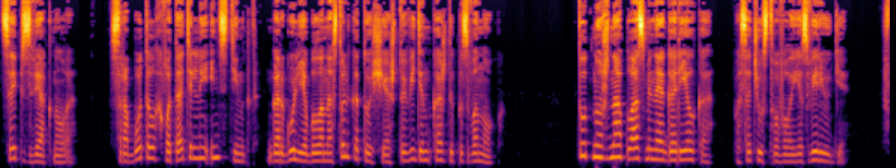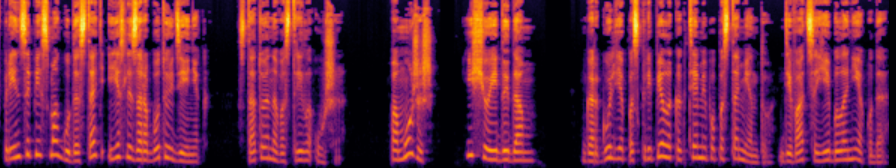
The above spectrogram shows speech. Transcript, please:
Цепь звякнула. Сработал хватательный инстинкт. Горгулья была настолько тощая, что виден каждый позвонок. «Тут нужна плазменная горелка», — посочувствовала я зверюге. «В принципе, смогу достать, если заработаю денег». Статуя навострила уши. «Поможешь? Еще еды дам». Горгулья поскрипела когтями по постаменту, деваться ей было некуда.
